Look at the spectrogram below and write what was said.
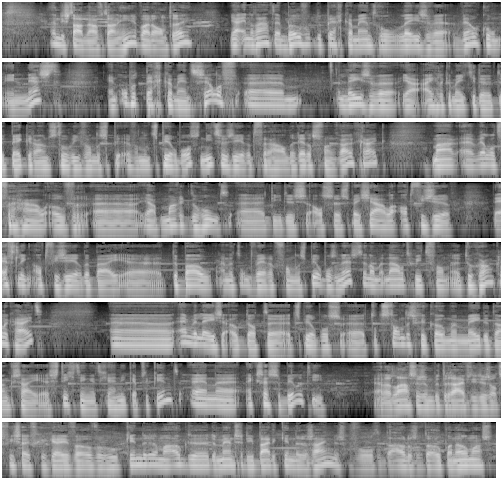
En die staat nou voortaan hier bij de entree. Ja, inderdaad. En bovenop de perkamentrol lezen we welkom in Nest. En op het perkament zelf uh, lezen we ja, eigenlijk een beetje de, de background story van, de, van het speelbos. Niet zozeer het verhaal De Redders van Ruigrijk. Maar uh, wel het verhaal over uh, ja, Mark de Hond. Uh, die dus als speciale adviseur de Efteling adviseerde bij de bouw en het ontwerp van een speelbosnest. En dan met name het gebied van toegankelijkheid. En we lezen ook dat het speelbos tot stand is gekomen mede dankzij Stichting Het Gehandicapte Kind en Accessibility. Ja, dat laatste is een bedrijf die dus advies heeft gegeven over hoe kinderen, maar ook de, de mensen die bij de kinderen zijn, dus bijvoorbeeld de ouders of de opa en oma's,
